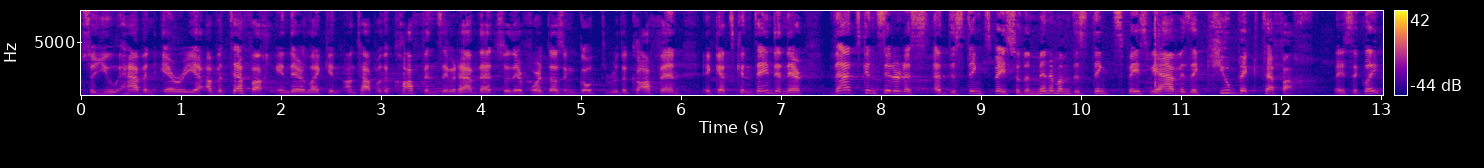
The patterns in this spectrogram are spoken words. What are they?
so you have an area of a tefach in there, like in, on top of the coffins, they would have that. So therefore, it doesn't go through the coffin; it gets contained in there. That's considered a distinct space. So the minimum distinct space we have is a cubic tefach, basically,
